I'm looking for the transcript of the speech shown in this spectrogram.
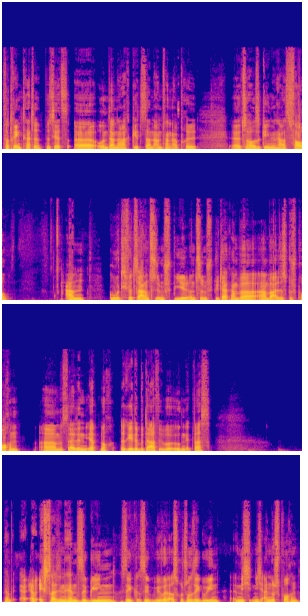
verdrängt hatte bis jetzt. Äh, und danach geht's dann Anfang April äh, zu Hause gegen den HSV. Ähm, gut, ich würde sagen, zu dem Spiel und zu dem Spieltag haben wir, haben wir alles besprochen. Ähm, es sei denn, ihr habt noch Redebedarf über irgendetwas. Ich habe hab extra den Herrn Seguin, Seg, Seg, wie wird er ausgesprochen, Seguin, nicht, nicht angesprochen.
